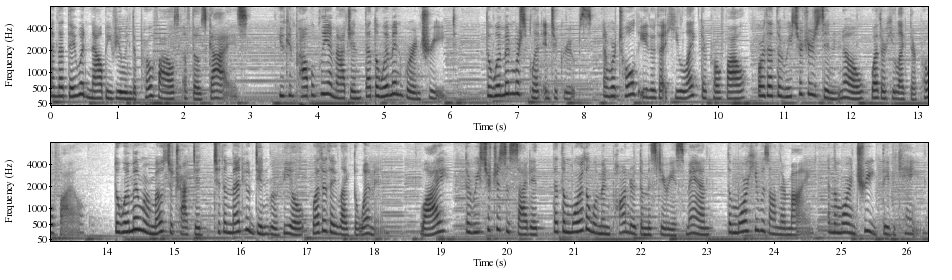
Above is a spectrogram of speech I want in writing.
and that they would now be viewing the profiles of those guys. You can probably imagine that the women were intrigued. The women were split into groups and were told either that he liked their profile or that the researchers didn't know whether he liked their profile. The women were most attracted to the men who didn't reveal whether they liked the women. Why? The researchers decided that the more the women pondered the mysterious man, the more he was on their mind, and the more intrigued they became.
